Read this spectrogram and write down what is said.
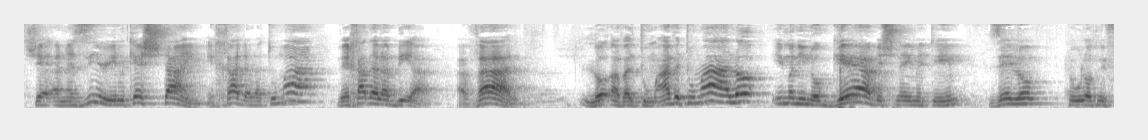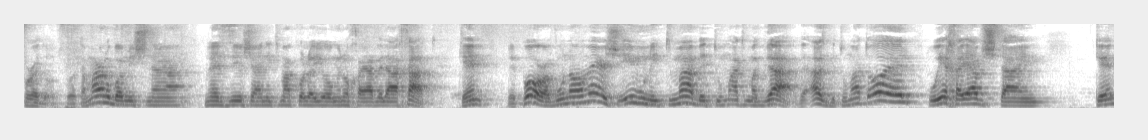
שהנזיר ילקש שתיים, אחד על הטומאה ואחד על הביאה. אבל לא, אבל טומאה וטומאה לא, אם אני נוגע בשני מתים, זה לא פעולות נפרדות. זאת אומרת, אמרנו במשנה, נזיר שהיה נטמע כל היום אינו חייב אלא אחת, כן? ופה רב הונא אומר שאם הוא נטמע בטומאת מגע ואז בטומאת אוהל, הוא יהיה חייב שתיים, כן?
